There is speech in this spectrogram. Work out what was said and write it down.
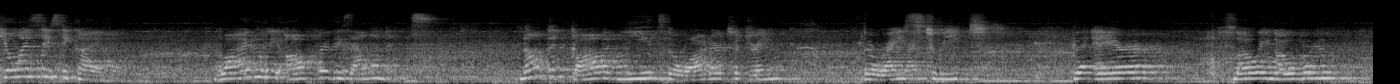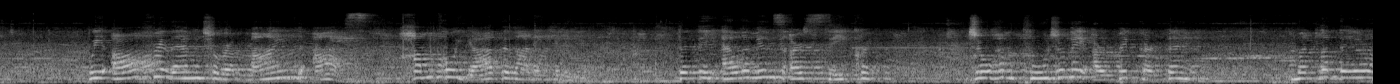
क्यों ऐसे सिखाया है? Why do we offer these elements? Not that God needs the water to drink, the rice to eat, the air flowing over him. We offer them to remind us, हमको याद दिलाने के लिए, that the elements are sacred. जो हम पूजा में अर्पित करते हैं, मतलब they are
